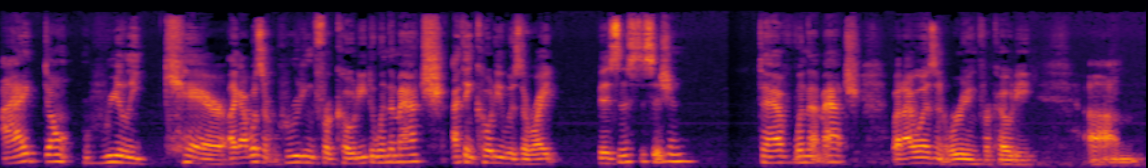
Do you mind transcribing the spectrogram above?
I don't really care. Like I wasn't rooting for Cody to win the match. I think Cody was the right business decision to have win that match, but I wasn't rooting for Cody. Um,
